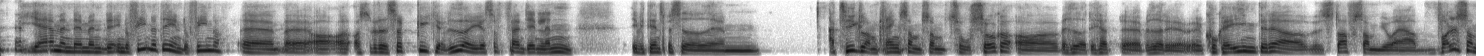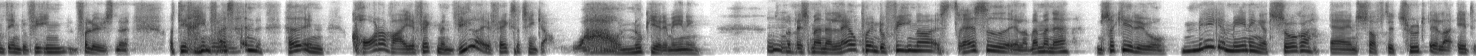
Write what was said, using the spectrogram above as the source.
ja, men, men endofiner, det er endofiner. Øh, øh, og, og, og så, ved, så gik jeg videre i, og så fandt jeg en eller anden evidensbaseret øh, artikel omkring, som, som tog sukker og, hvad hedder det her, øh, hvad hedder det, øh, kokain, det der stof, som jo er voldsomt endofinforløsende. Og det rent mm. faktisk havde, havde en kortere effekt, men vildere effekt, så tænkte jeg, wow, nu giver det mening. Mm. Så hvis man er lav på endorfiner, er stresset eller hvad man er, så giver det jo mega mening, at sukker er en substitut eller et,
